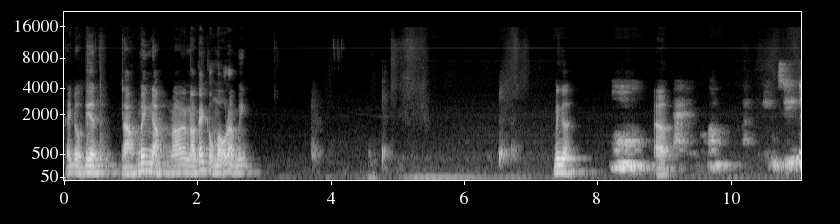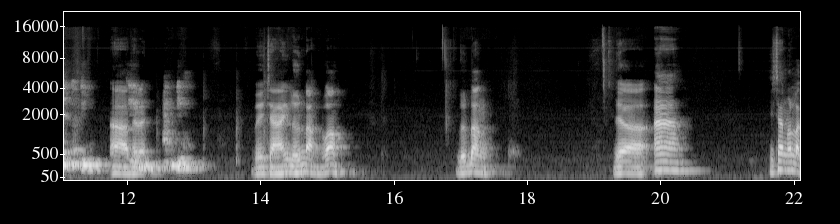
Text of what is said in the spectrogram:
Cách đầu tiên. Nào, minh nào nó nói cách cộng mẫu là minh. Minh ơi. Ờ. À thế đấy vế trái lớn bằng, đúng không? Lớn bằng. Giờ a, thì chắc nó là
